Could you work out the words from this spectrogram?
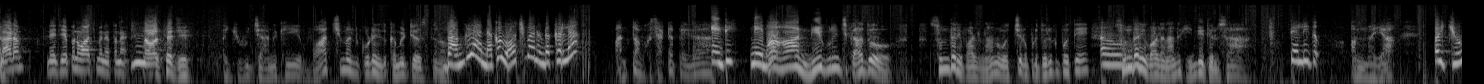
మేడం నేను చెప్పిన వాచ్మెన్ ఇతనే. నమస్తే జీ. అయ్యో జానకి వాచ్మెన్ కూడా ఎందుకు కమిట్ చేస్తున్నావు? బంగ్లా అన్నాక వాచ్మ్యాన్ ఉండక్కర్లా? అంతా ఒక ఏంటి నీ గురించి కాదు. సుందరి వాళ్ళ నాన్న వచ్చినప్పుడు దొరికిపోతే. సుందరి వాళ్ళ నాన్నకి హిందీ తెలుసా? తెలీదు. అమ్మయ్యా. అయ్యో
